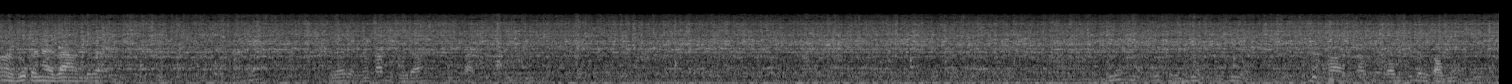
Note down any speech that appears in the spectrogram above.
À, rút cái này ra đưa ra để nó tắt một tí đó không sạch. Vâng, tao cái gom cái đường cống ấy.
